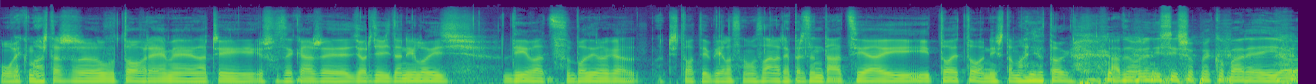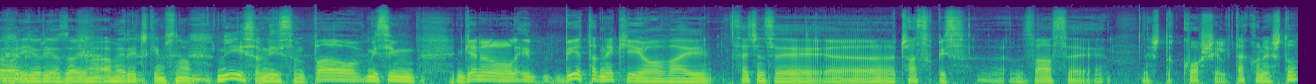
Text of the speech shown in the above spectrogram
uvek maštaš u to vreme, znači što se kaže Đorđević Danilović, divac, bodiroga, znači to ti je bila samo sana reprezentacija i, i to je to, ništa manje od toga. A dobro, nisi išao preko bare i, o, i jurio za ovim američkim snom. nisam, nisam, pa o, mislim, generalno, bio je tad neki, ovaj, sećam se, e, časopis, e, zvao se nešto Koš ili tako nešto,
